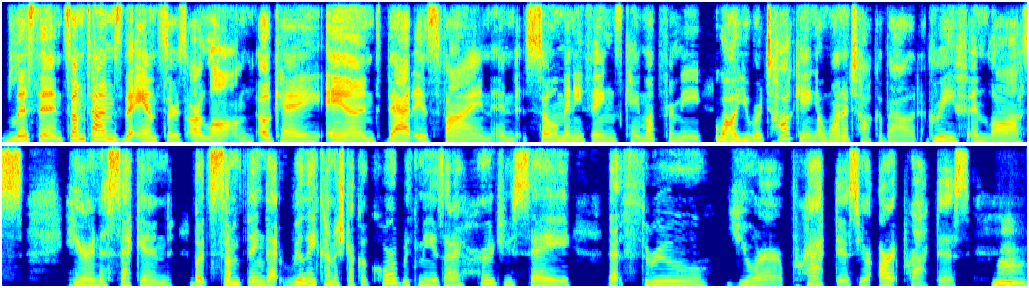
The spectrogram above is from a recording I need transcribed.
listen, sometimes the answers are long, okay? And that is fine. And so many things came up for me while you were talking. I want to talk about grief and loss here in a second, but something that really kind of struck a chord with me is that I heard you say that through your practice, your art practice, hmm.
